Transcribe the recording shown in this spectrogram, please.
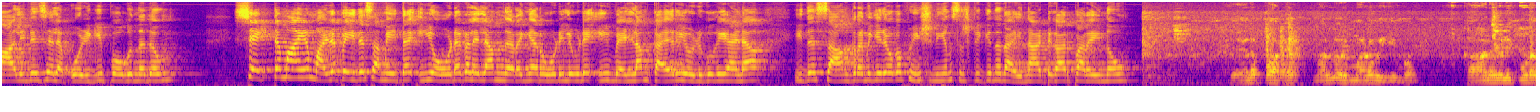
മാലിന്യജലം ഒഴുകിപ്പോകുന്നതും. ശക്തമായ മഴ പെയ്ത സമയത്ത് ഈ ഓടകളെല്ലാം നിറഞ്ഞ റോഡിലൂടെ ഈ വെള്ളം കയറി ഒഴുകുകയാണ്. ഇത് സാംക്രമിക രോഗ ഭീഷണിയും സൃഷ്ടിക്കുന്നതായി നാട്ടുകാർ പറയുന്നു. നല്ലൊരു മഴ പെയ്യുമ്പോൾ കാനകളിൽ കൂടെ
